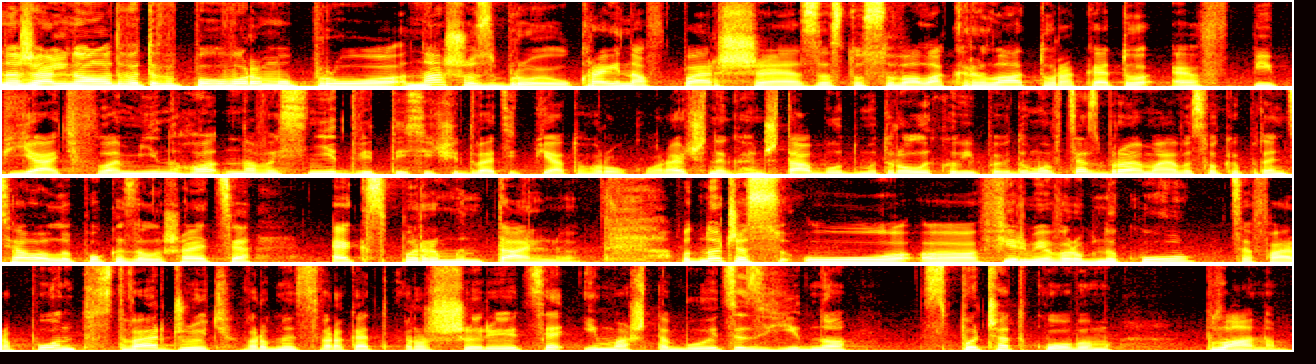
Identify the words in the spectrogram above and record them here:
На жаль, ну але давайте поговоримо про нашу зброю. Україна вперше застосувала крилату ракету FP-5 Фламінго навесні 2025 року. Речник генштабу Дмитро Лиховій повідомив, ця зброя має високий потенціал, але поки залишається експериментальною. Водночас у е, фірмі виробнику це Firepoint, стверджують, виробництво ракет розширюється і масштабується згідно з початковим планом.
